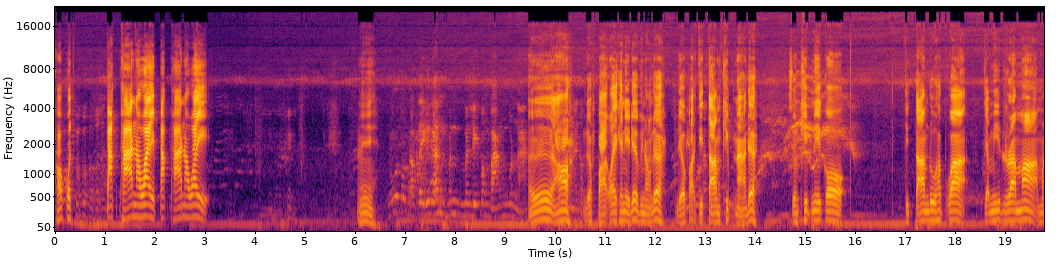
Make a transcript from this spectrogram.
เขาก็ปักผานเอาไว้ ปักผานเอาไว้นี่รู้ต้นครัมะบพได้ร้าวคือกันมันมันเหล็กบางๆมันบนหนาเออเอาเดี๋ยวฝากไว้แค่นี้เด้อพี่น้องเด้อ เดี๋ยวฝากติดตามคลิปหนาเด้อส่วนคลิปนี้ก็ติดตามดูครับว่าจะมีดราม่าไหม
